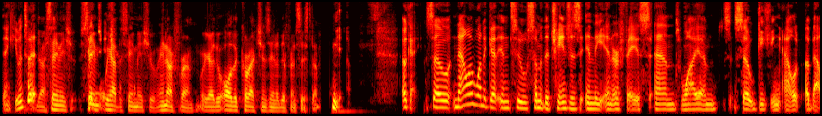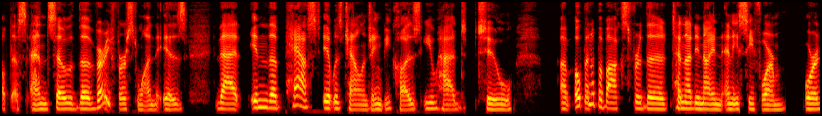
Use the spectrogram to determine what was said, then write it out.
thank you Intuit. Yeah, same issue. Same, same we issue. have the same issue in our firm. We got to do all the corrections in a different system. Yeah. Okay, so now I want to get into some of the changes in the interface and why I'm so geeking out about this. And so the very first one is that in the past, it was challenging because you had to um, open up a box for the 1099 NEC form or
